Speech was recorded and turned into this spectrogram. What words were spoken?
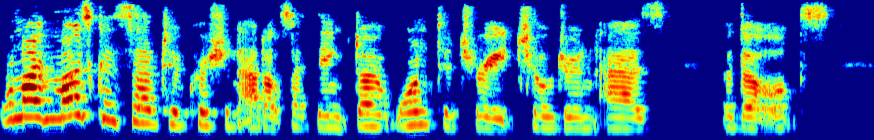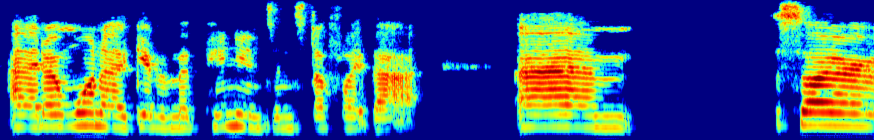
well, like most conservative Christian adults, I think, don't want to treat children as adults and they don't want to give them opinions and stuff like that. Um, so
